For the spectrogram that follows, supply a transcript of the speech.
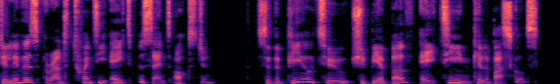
delivers around 28% oxygen so the PO2 should be above 18 kilopascals.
